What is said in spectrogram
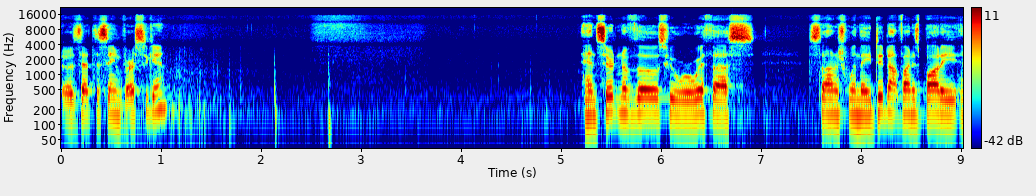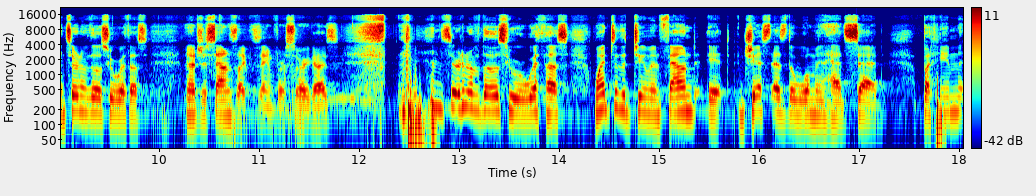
was that the same verse again? And certain of those who were with us astonished when they did not find his body, and certain of those who were with us, no, it just sounds like the same verse, sorry guys. certain of those who were with us went to the tomb and found it just as the woman had said, but him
